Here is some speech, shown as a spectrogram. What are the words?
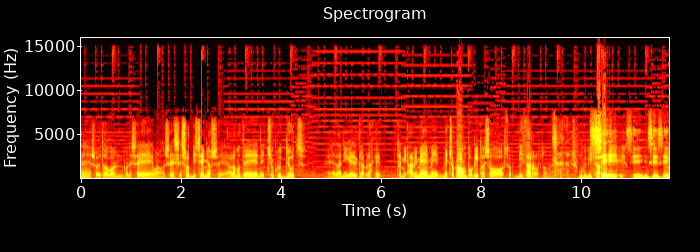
eh, sobre todo con, con ese, bueno, ese- esos diseños. Eh, hablamos de, de Chucrut Dudes, eh, Dani, que la verdad es que a mí, a mí me, me- me chocaba un poquito esos, esos bizarros, ¿no? Son muy bizarros. Sí, sí, sí, sí.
